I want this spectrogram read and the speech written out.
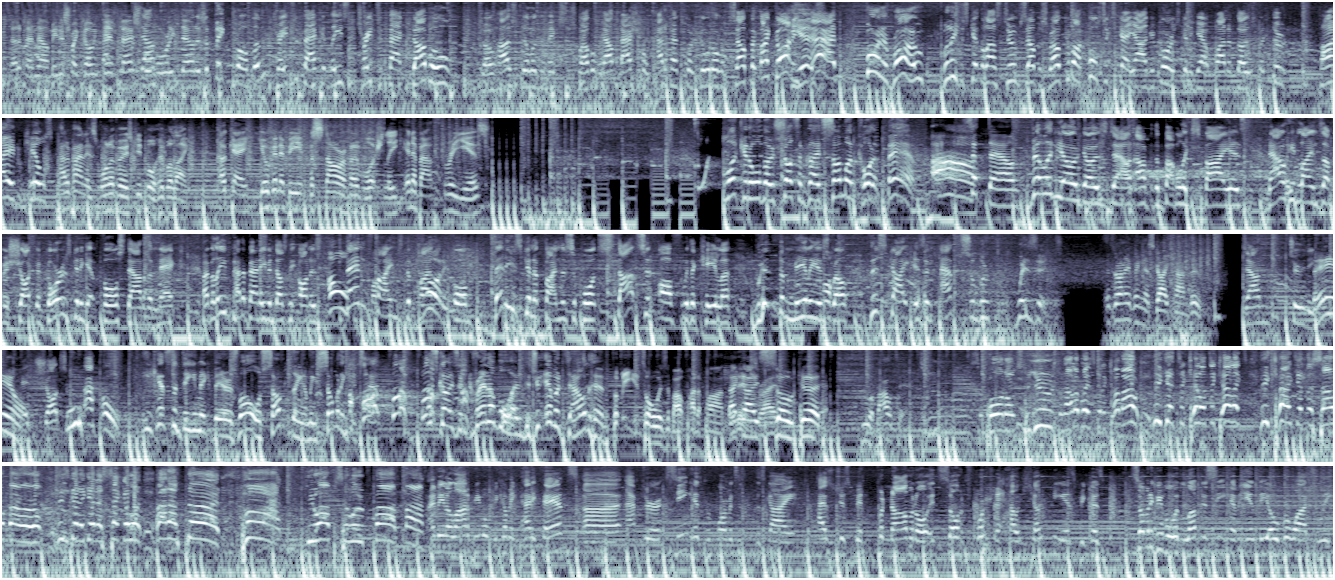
Patiphan now, Meteor Strike going in, Bash down. already down is a big problem. Trades it back at least, trades it back double. Zoha's still in the mix as well, but without Bashful, Patiphan's got to do it all himself. But my god, he, He can! Four in a row! Will he just get the last two himself as well? Come on, full 6k. Yeah, Gagora's going to get one of those, but dude, five kills. Patiphan is one of those people who were like, okay, you're going to be the star of Overwatch League in about three years. Look at all those shots. I'm glad someone caught it. Bam! Ah! Sit down. Villanyo goes down after the bubble expires. Now he lines up his shot. Gagora's going to get forced out of the mech. I believe Patiphan even does the honors, Oh then finds the pilot God. form. Then he's going to find the support, starts it off with Aquila, with the melee as Oh. well. This guy is an absolute wizard. Is there anything this guy can't do? Down to the Damn. headshots. Ow! He gets the D-Mic there as well, or something. I mean, somebody gets hit. this guy's incredible, and did you ever doubt him? For me, it's always about Patiphan. That It is, guy's right? so good. Who about it? Support ults to use. The nano blade's going to come out. He gets a kill onto Kellex. He can't get the sound barrier up. He's going to get a second one and a third. Park, you absolute madman. I mean, a lot of people becoming Patty fans uh, after seeing his performances. This guy has just been phenomenal. It's so unfortunate how young he is because so many people would love to see him in the Overwatch League.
